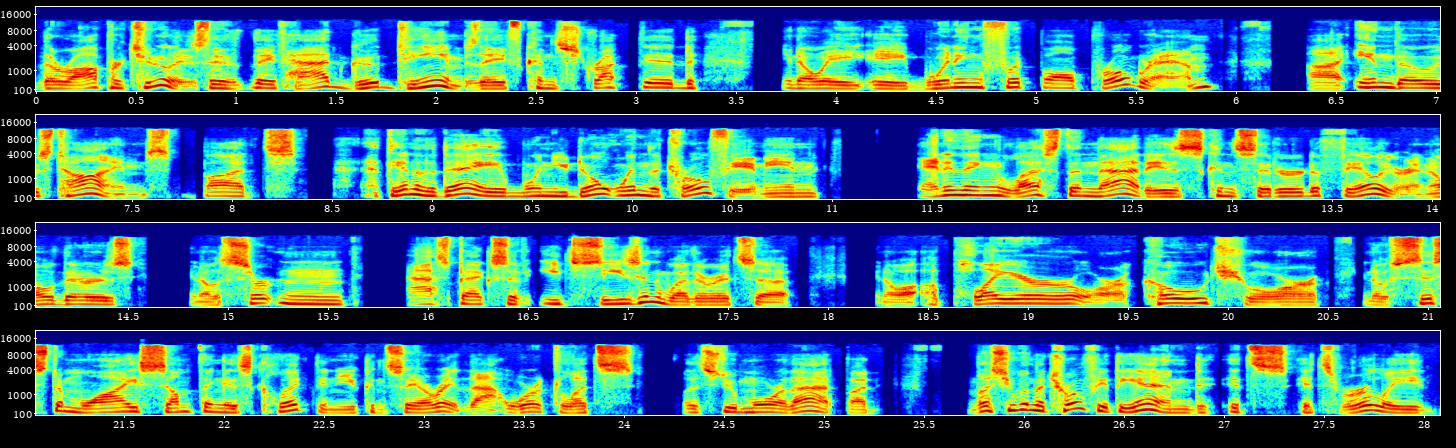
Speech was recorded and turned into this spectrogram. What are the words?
their opportunities. They've, they've had good teams. They've constructed, you know, a, a winning football program uh, in those times. But at the end of the day, when you don't win the trophy, I mean, anything less than that is considered a failure. I know there's, you know, certain aspects of each season, whether it's a you know a player or a coach or you know system wise something has clicked and you can say all right that worked. Let's let's do more of that. But unless you win the trophy at the end it's it's really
